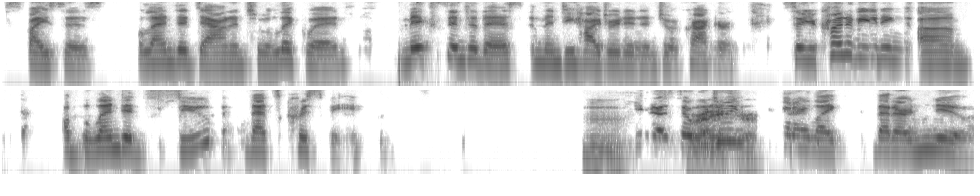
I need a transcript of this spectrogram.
spices blended down into a liquid, mixed into this, and then dehydrated into a cracker. So you're kind of eating um, a blended soup that's crispy. Mm. You know, so right, we're doing sure. that are like that are new.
